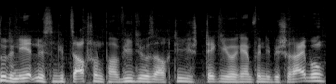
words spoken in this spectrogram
Zu den Erdnüssen gibt es auch schon ein paar Videos, auch die stecke ich euch einfach in die Beschreibung.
